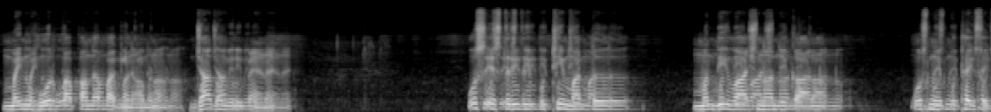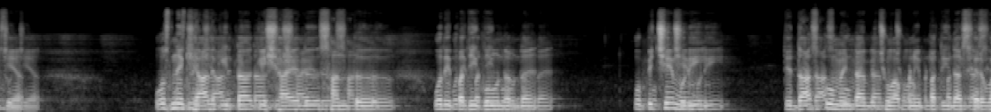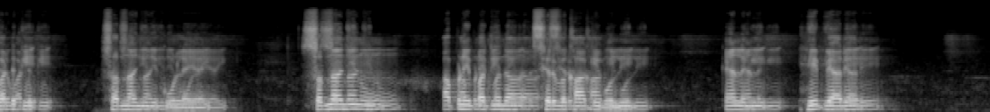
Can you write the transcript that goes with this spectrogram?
ਮੈਨੂੰ ਹੋਰ ਪਾਪਾਂ ਦਾ ਭਾਗੀ ਨਾ ਬਣਾ। ਜਾ ਤੂੰ ਮੇਰੀ ਭੈਣ ਹੈ। ਉਸ ਇਸਤਰੀ ਦੀ ਪੁੱਠੀ ਮੱਤ ਮੰਦੀ ਵਾਸ਼ਨਾ ਦੇ ਕਾਰਨ ਉਸਨੇ ਪੁੱਠਾ ਹੀ ਸੋਚਿਆ। ਉਸਨੇ ਖਿਆਲ ਕੀਤਾ ਕਿ ਸ਼ਾਇਦ ਸੰਤ ਉਹਦੇ ਪਤੀ ਕੋਲੋਂ ਡਰਦਾ ਹੈ। ਉਹ ਪਿੱਛੇ ਮੁੜੀ ਤੇ 10 ਕੁ ਮਿੰਟਾਂ ਪਿਛੋਂ ਆਪਣੇ ਪਤੀ ਦਾ ਸਿਰ ਵੱਢ ਕੇ ਸਦਨਾ ਜੀ ਦੇ ਕੋਲ ਲੈ ਆਈ। ਸਦਨਾ ਜੀ ਨੂੰ ਆਪਣੇ ਪਤੀ ਦਾ ਸਿਰ ਵਿਖਾ ਕੇ ਬੋਲੀ। ਕਹਿਣ ਲੱਗੀ हे ਪਿਆਰੇ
